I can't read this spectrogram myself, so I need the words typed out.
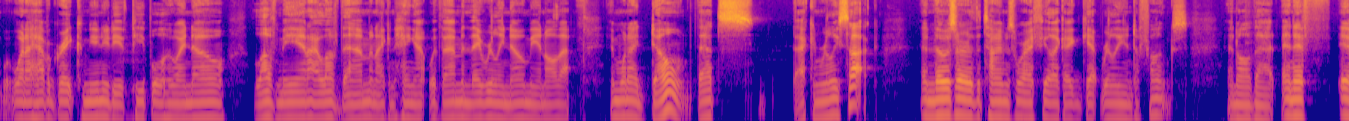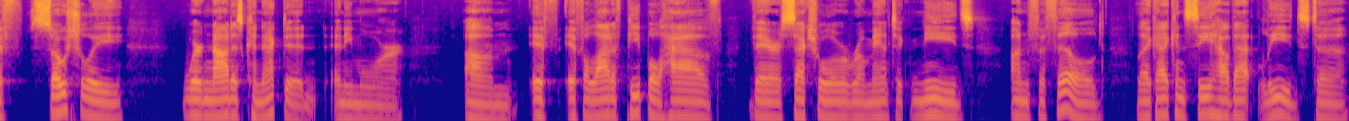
when I have a great community of people who I know love me and I love them and I can hang out with them and they really know me and all that. And when I don't, that's that can really suck. And those are the times where I feel like I get really into funks and all that. And if if socially we're not as connected anymore, um, if if a lot of people have their sexual or romantic needs unfulfilled, like I can see how that leads to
